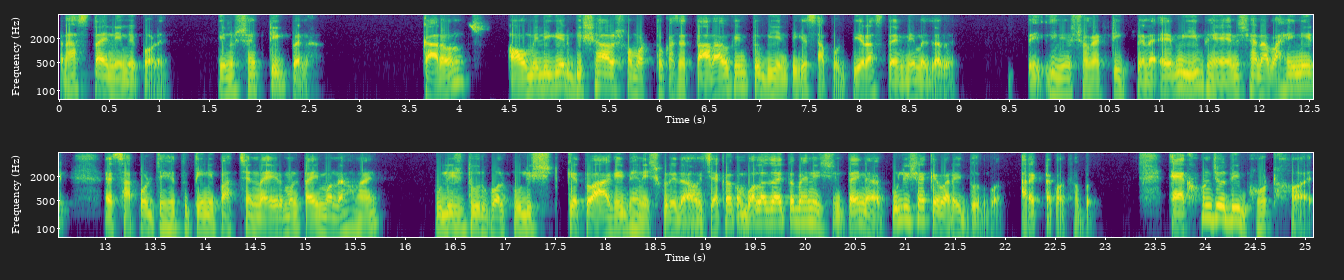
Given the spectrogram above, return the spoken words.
রাস্তায় নেমে পড়ে। ইউনুস সাহেব টিকবে না। কারণ আওয়ামী লীগের বিশাল সমর্থক আছে, তারাও কিন্তু বিএনপিকে সাপোর্ট দিয়ে রাস্তায় নেমে যাবে। ইউনিয়ন সরকার টিকবে না। ইভেন সেনাবাহিনীর সাপোর্ট যেহেতু তিনি পাচ্ছেন না এমনটাই মনে হয় পুলিশ দুর্বল। পুলিশকে তো আগেই ভ্যানিশ করে দেওয়া হয়েছে। একরকম বলা যায় তো ভ্যানিশ তাই না? পুলিশ একেবারেই দুর্বল। আরেকটা কথা বল। এখন যদি ভোট হয়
